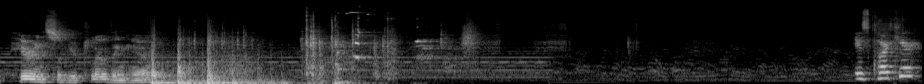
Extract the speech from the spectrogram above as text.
appearance of your clothing here. Is Clark here?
